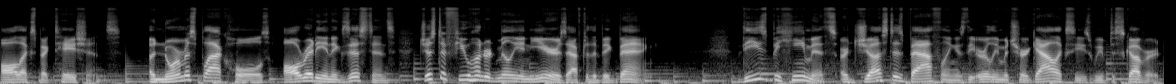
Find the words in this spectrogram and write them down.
all expectations. Enormous black holes already in existence just a few hundred million years after the Big Bang. These behemoths are just as baffling as the early mature galaxies we've discovered.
